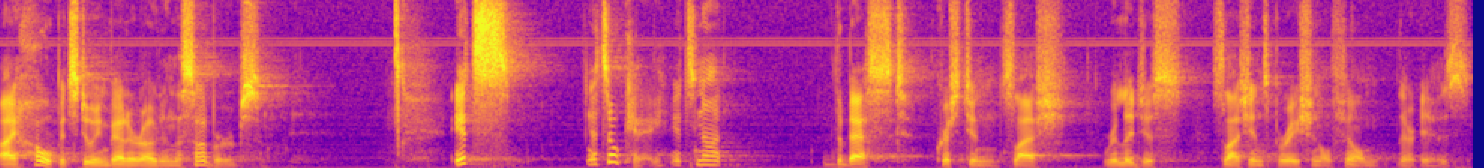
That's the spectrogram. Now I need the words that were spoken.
I hope it's doing better out in the suburbs. It's, it's okay. It's not the best Christian slash religious slash inspirational film there is,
